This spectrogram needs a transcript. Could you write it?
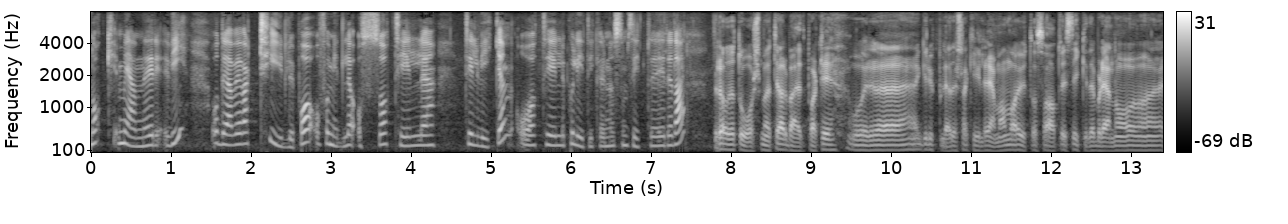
nok, mener vi. Og det har vi vært tydelige på å formidle også til til Viken og til politikerne som sitter der? Dere hadde et årsmøte i Arbeiderpartiet hvor uh, gruppeleder Shakil Rehman var ute og sa at hvis ikke det ble noe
